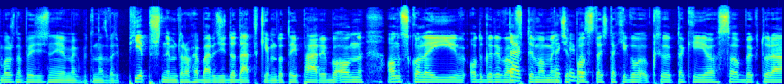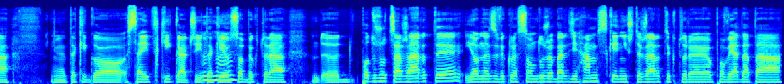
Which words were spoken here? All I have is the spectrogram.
można powiedzieć, no nie wiem jakby to nazwać, pieprznym trochę bardziej dodatkiem do tej pary, bo on, on z kolei odgrywał Tak, w tym momencie takiego- postać takiego, takiej osoby, która takiego sidekicka, czyli takiej Mhm. osoby, która d- podrzuca żarty i one zwykle są dużo bardziej hamskie niż te żarty, które opowiada ta,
